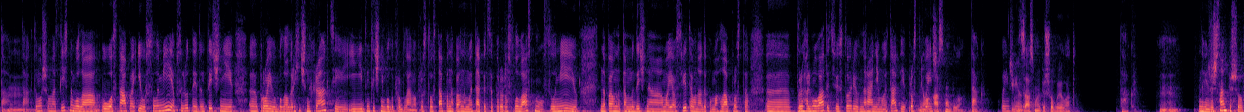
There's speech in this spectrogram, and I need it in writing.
Так, Мгм. так, тому що у нас дійсно була у Остапа і у Соломії абсолютно ідентичні прояви були алергічних реакцій, і ідентичні були проблеми. Просто Остапа на певному етапі це переросло в астму Соломією. Напевно, там медична моя освіта вона допомогла просто е, пригальмувати цю історію на ранньому етапі. і Просто по-іншому. астма була? Так, І він з астмою пішов воювати. Так. Угу. Ну він же ж сам пішов,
